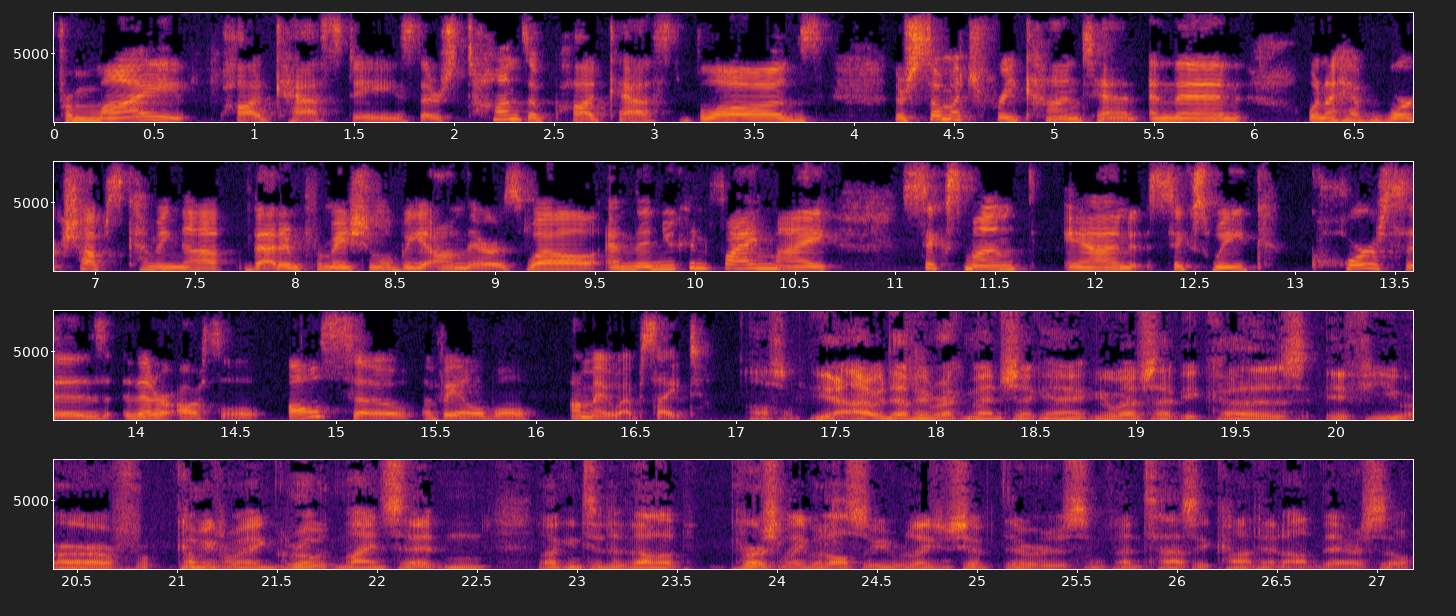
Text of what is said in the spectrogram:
from my podcast days. There's tons of podcast blogs. There's so much free content. And then when I have workshops coming up, that information will be on there as well. And then you can find my six month and six week courses that are also also available on my website. Awesome. Yeah, I would definitely recommend checking out your website because if you are f- coming from a growth mindset and looking to develop personally, but also your relationship, there is some fantastic content on there. So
